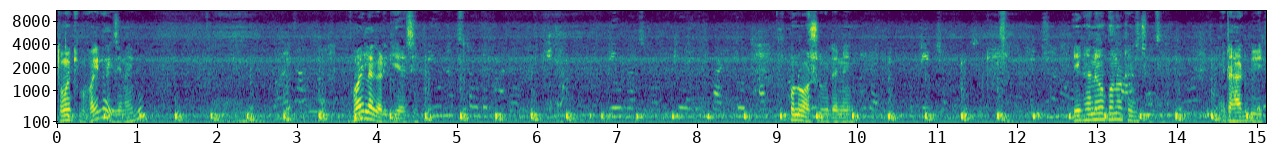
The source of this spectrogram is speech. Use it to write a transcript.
তোমার কি ভয় লাগছে নাকি? ভয় লাগার কি আছে? কোনো অসুবিধা নেই। এখানেও কোনো টেনশন এটা হার্টবিট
